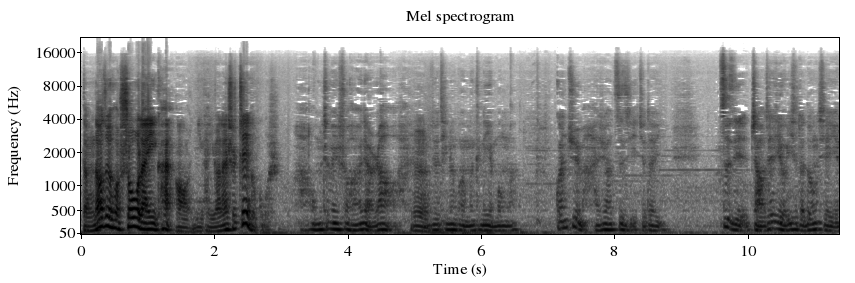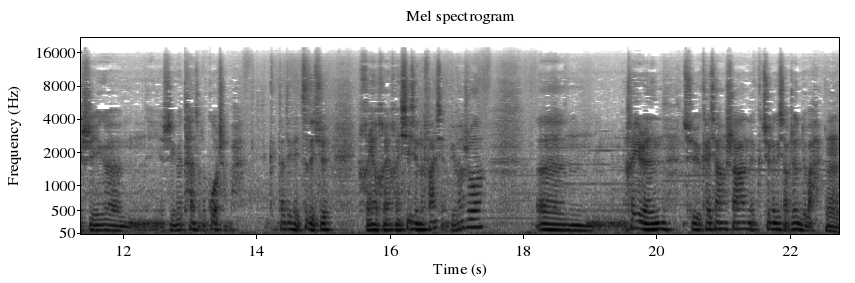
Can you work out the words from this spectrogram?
等到最后收过来一看，哦，你看原来是这个故事。啊，我们这么一说好像有点绕啊。嗯我觉得听众朋友们肯定也懵了。观剧嘛，还是要自己觉得自己找这些有意思的东西，也是一个、嗯也是一个探索的过程吧。大家可以自己去很有很很细心的发现。比方说，嗯，黑衣人去开枪杀那去那个小镇，对吧？嗯，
